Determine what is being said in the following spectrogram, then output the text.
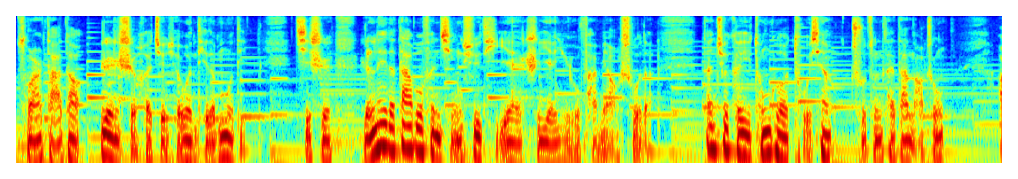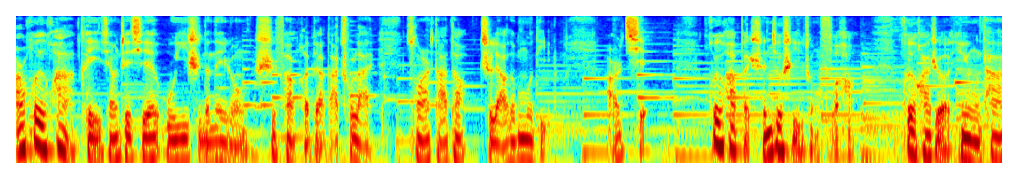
从而达到认识和解决问题的目的。其实，人类的大部分情绪体验是言语无法描述的，但却可以通过图像储存在大脑中，而绘画可以将这些无意识的内容释放和表达出来，从而达到治疗的目的，而且。绘画本身就是一种符号，绘画者运用它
